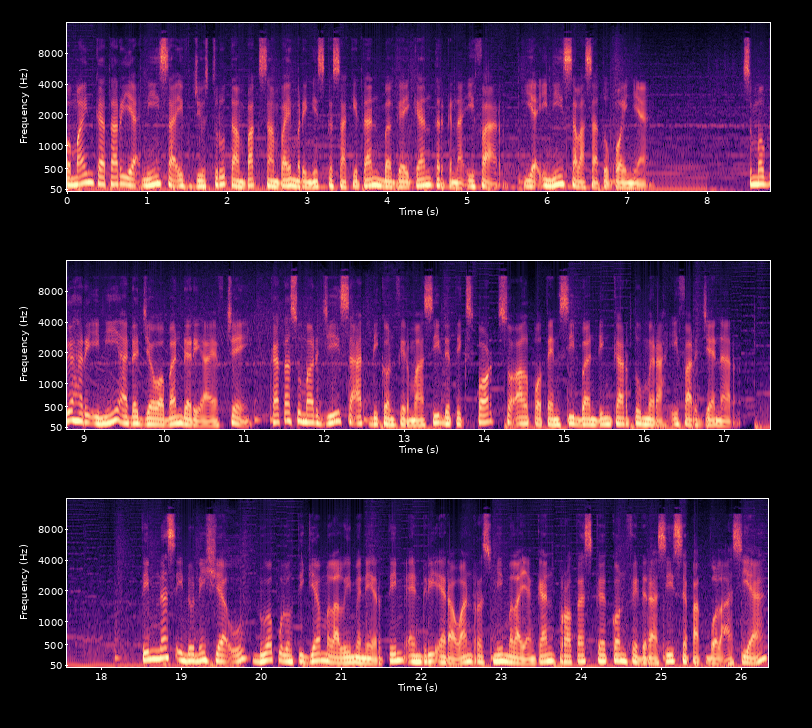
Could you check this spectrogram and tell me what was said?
pemain Qatar yakni Saif justru tampak sampai meringis kesakitan bagaikan terkena Ivar. Ya ini salah satu poinnya. Semoga hari ini ada jawaban dari AFC, kata Sumarji saat dikonfirmasi Detik Sport soal potensi banding kartu merah Ivar Jenner. Timnas Indonesia U23 melalui manajer tim Endri Erawan resmi melayangkan protes ke Konfederasi Sepak Bola Asia,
